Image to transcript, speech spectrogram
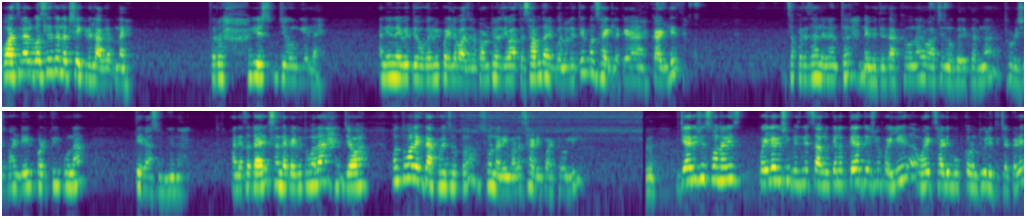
वाचनाला बसले तर लक्ष इकडे लागत नाही. तर यश जेवून गेलाय. आणि नैवेद्य वगैरे मी पहिल्या बाजूला काढून ठेवलं. जेव्हा आता साबुदाणे बनवले ते पण साईडला का काढलेत. चपात्या झाल्यानंतर नैवेद्य दाखवणार वाचन वगैरे करणार. थोडीशी भांडी पडतील पुन्हा ते घासून घेणार. आणि आता डायरेक्ट संध्याकाळी मी तुम्हाला जेव्हा पण तुम्हाला एक दाखवायचं होतं. सोनाली मला साडी पाठवली. ज्या दिवशी सोनाली पहिल्या दिवशी बिझनेस चालू केला त्याच दिवशी मी पहिली व्हाईट साडी बुक करून ठेवली तिच्याकडे.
